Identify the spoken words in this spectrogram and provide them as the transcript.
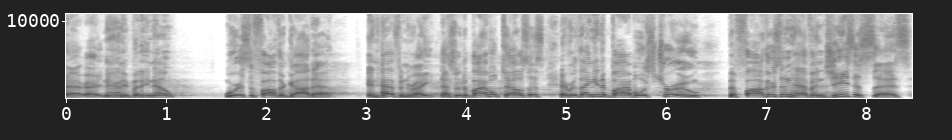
at right now? Anybody know? Where's the Father God at? In heaven, right? That's what the Bible tells us. Everything in the Bible is true. The Father's in heaven. Jesus says,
